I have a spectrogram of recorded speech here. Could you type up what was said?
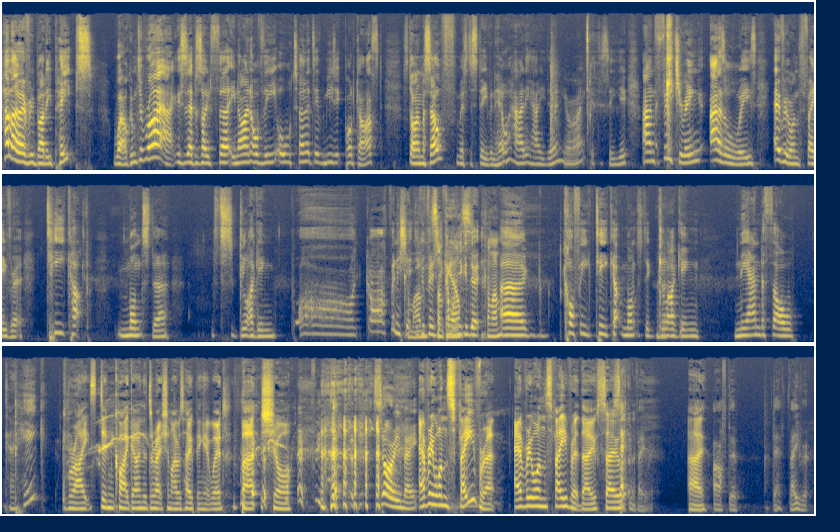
Hello, everybody, peeps. Welcome to Riot Act. This is episode 39 of the Alternative Music Podcast, starring myself, Mr. Stephen Hill. Howdy, how you doing? You all right? Good to see you. And featuring, as always, everyone's favourite teacup monster glugging. Oh, God, finish it. Come you on, can finish it. something Come on, you else. can do it. Come on. Uh, coffee teacup monster glugging Neanderthal Okay. pig? Right, didn't quite go in the direction I was hoping it would, but sure. Sorry, mate. Everyone's favourite. Everyone's favourite, though. So, Second favourite oh, after their favourite.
